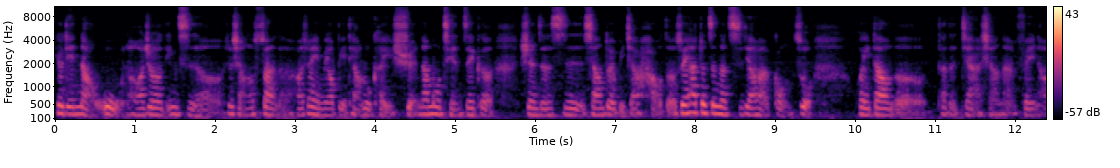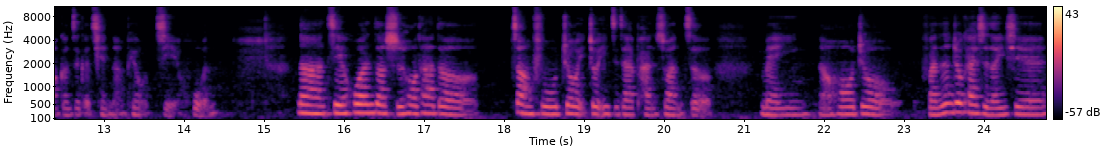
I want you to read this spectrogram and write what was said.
有点脑雾，然后就因此呃就想说算了，好像也没有别条路可以选，那目前这个选择是相对比较好的，所以他就真的辞掉他的工作，回到了他的家乡南非，然后跟这个前男朋友结婚。那结婚的时候，她的丈夫就就一直在盘算着梅英，然后就反正就开始了一些，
